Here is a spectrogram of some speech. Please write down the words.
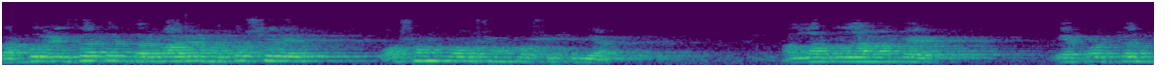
রাব্বুল ইজ্জতের দরবারের মতো সে অসংখ্য অসংখ্য শুকরিয়া। আল্লাহ তাআলা আমাকে এ পর্যন্ত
